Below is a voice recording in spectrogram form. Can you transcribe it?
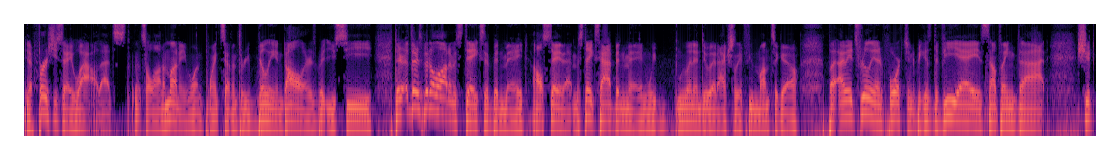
you know, first you say, "Wow, that's that's a lot of money, 1.73 billion dollars." But you see, there, there's been a lot of mistakes have been made. I'll say that mistakes have been made. We we went into it actually a few months ago, but I mean, it's really unfortunate because the VA is something that should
